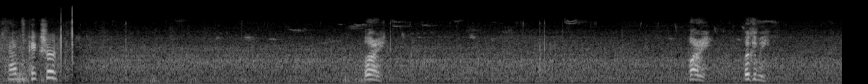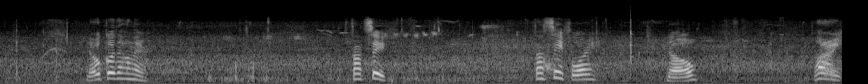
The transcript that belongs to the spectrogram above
Can I have a picture? Lori! Lori, look at me. No, go down there. It's not safe. It's not safe, Lori. No. Lori.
